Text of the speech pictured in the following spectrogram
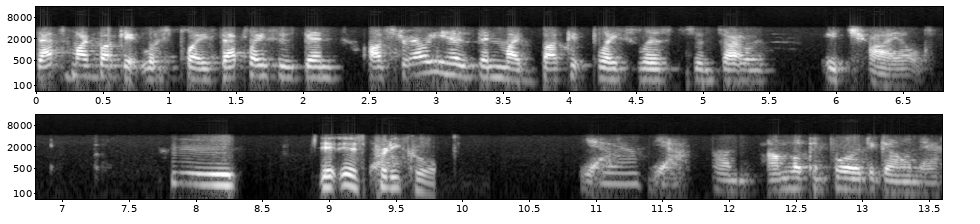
that's my bucket list place. That place has been Australia has been my bucket place list since I was a child. Hmm. it is pretty cool. Yeah, Yeah. yeah. I'm I'm looking forward to going there.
